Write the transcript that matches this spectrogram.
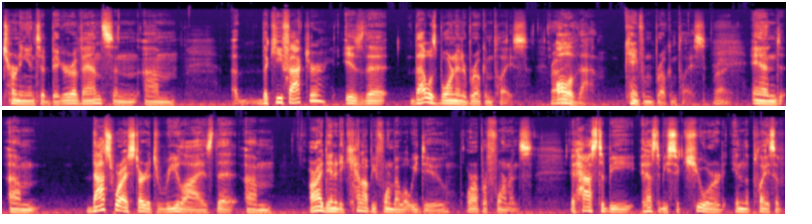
turning into bigger events. And um, uh, the key factor is that that was born in a broken place. Right. All of that came from a broken place, Right. and um, that's where I started to realize that um, our identity cannot be formed by what we do or our performance. It has to be it has to be secured in the place of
